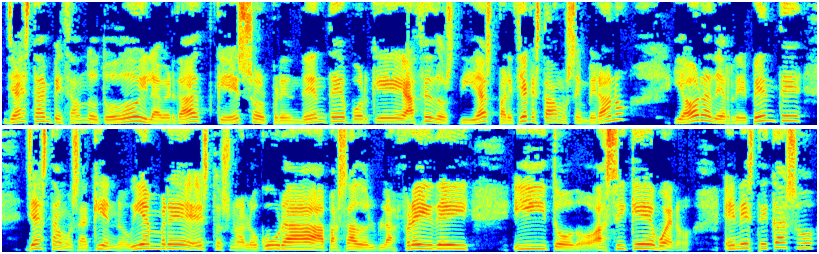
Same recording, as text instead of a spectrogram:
ya está empezando todo y la verdad que es sorprendente porque hace dos días parecía que estábamos en verano y ahora de repente ya estamos aquí en noviembre, esto es una locura, ha pasado el Black Friday y todo. Así que bueno, en este caso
